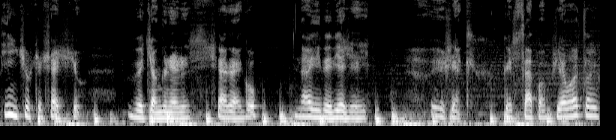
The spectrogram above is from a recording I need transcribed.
pięciu czy sześciu wyciągnęli z szeregów, no i wywieźli. Już jak gestapo wzięło, to już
